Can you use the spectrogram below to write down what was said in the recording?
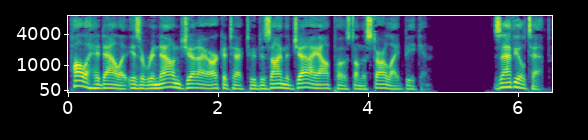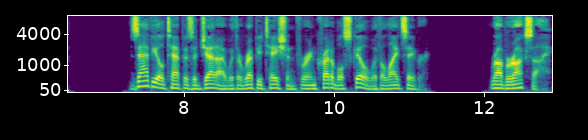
Pala Hidala is a renowned Jedi architect who designed the Jedi outpost on the Starlight Beacon. Zaviel Tep. Zaviel Tep is a Jedi with a reputation for incredible skill with a lightsaber. Rabaroxai.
